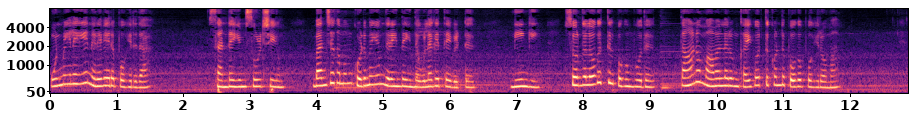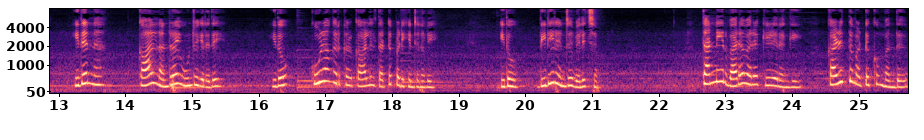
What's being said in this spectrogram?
உண்மையிலேயே நிறைவேறப் போகிறதா? சண்டையும் சூழ்ச்சியும் வஞ்சகமும் கொடுமையும் நிறைந்த இந்த உலகத்தை விட்டு நீங்கி சொர்க்கலோகத்தில் போகும்போது தானும் மாமல்லரும் கைகோர்த்து கொண்டு போகப் போகிறோமா? இதென்ன? கால் நன்றாய் ஊன்றுகிறதே. இதோ கூழாங்கற்கள் காலில் தட்டுப்படுகின்றனவே. இதோ திடீரென்று வெளிச்சம். தண்ணீர் வர வர கீழிறங்கி கழுத்து மட்டுக்கும் வந்து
